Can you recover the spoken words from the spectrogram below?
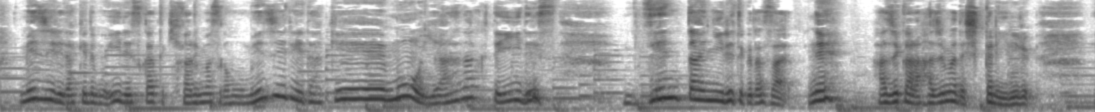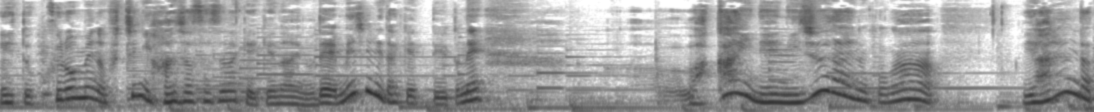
目尻だけでもいいですかって聞かれますがもう目尻だけもやらなくていいです。全体に入れてください。ね。端から端までしっかり入れる。えっ、と黒目の縁に反射させなきゃいけないので目尻だけっていうとね若いね20代の子がやるんだっ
